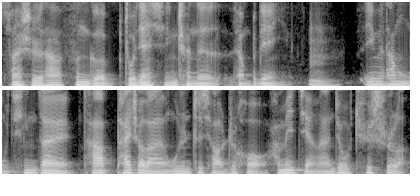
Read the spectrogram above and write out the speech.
算是他风格逐渐形成的两部电影。嗯，因为他母亲在他拍摄完《无人知晓》之后，还没剪完就去世了。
